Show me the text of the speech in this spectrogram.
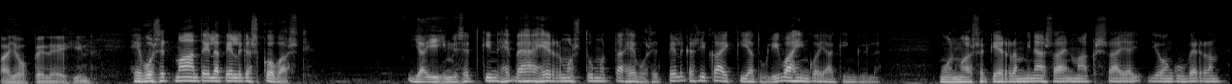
ajopeleihin? Hevoset maanteilla pelkäs kovasti. Ja ihmisetkin he vähän hermostu, mutta hevoset pelkäsi kaikki ja tuli vahinkojakin kyllä. Muun muassa kerran minä sain maksaa ja jonkun verran –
